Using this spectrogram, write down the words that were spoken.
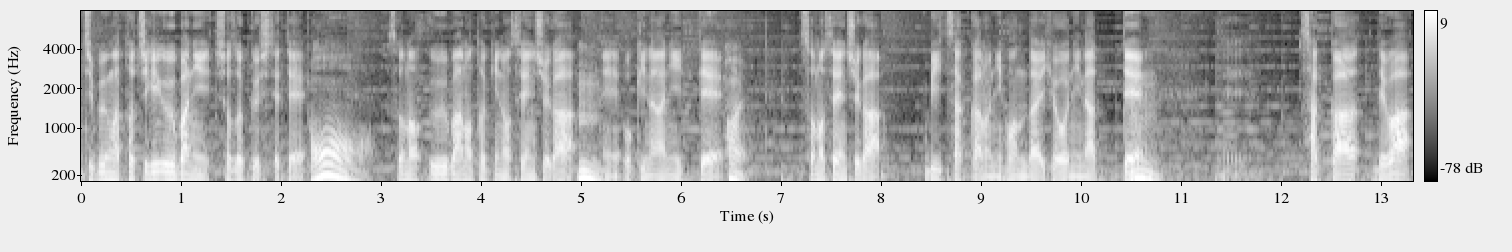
自分は栃木ウーバに所属しててそのウーバの時の選手が、うん。えー沖縄に行って、はい。その選手がビーチサッカーの日本代表になって、うん。サッカーでは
